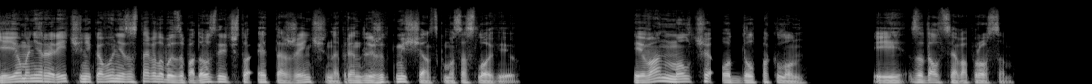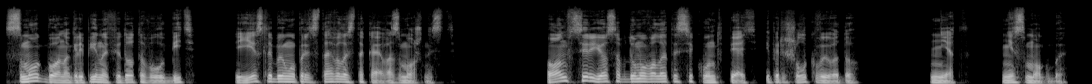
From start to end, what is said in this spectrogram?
ее манера речи никого не заставила бы заподозрить, что эта женщина принадлежит к мещанскому сословию. Иван молча отдал поклон и задался вопросом. Смог бы он Агриппину Федотову убить, если бы ему представилась такая возможность? Он всерьез обдумывал это секунд пять и пришел к выводу. Нет, не смог бы.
